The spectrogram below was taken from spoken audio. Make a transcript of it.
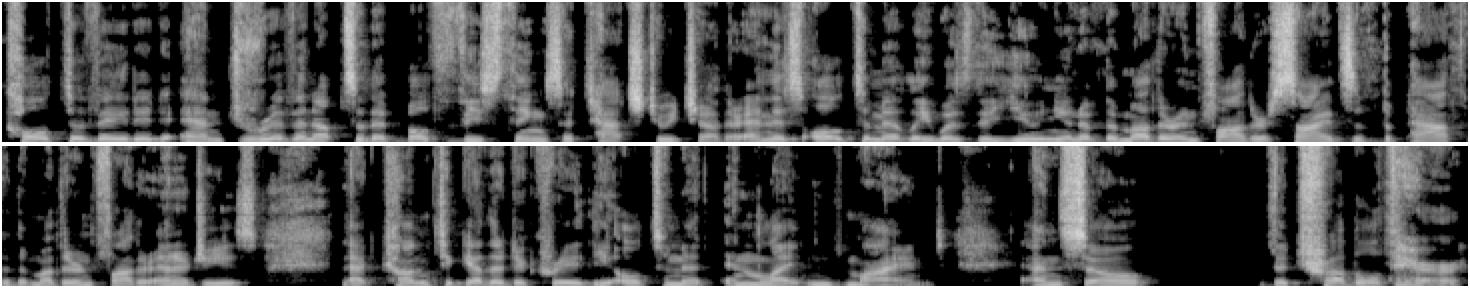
cultivated and driven up so that both of these things attach to each other. And this ultimately was the union of the mother and father sides of the path or the mother and father energies that come to together to create the ultimate enlightened mind. And so the trouble there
